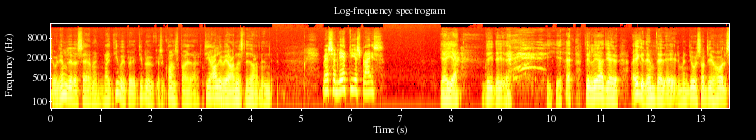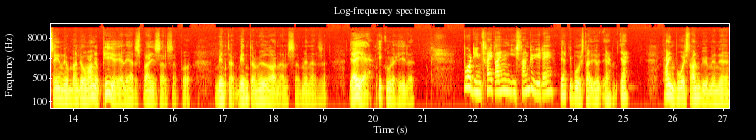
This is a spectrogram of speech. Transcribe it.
Det var dem, der, der sagde, men nej, de, var, de blev altså grønspejlere. De har aldrig været andre steder end... Hvad så lærte de at splice? Ja, ja. Det, det, ja, det lærte jeg. Ikke dem, der, men det var sådan, det hold senere. Det var, det var mange piger, jeg lærte at splice, altså på vinter, vintermøderne, altså. Men altså, ja, ja, de kunne det hele. Bor dine tre drenge i Strandby i dag? Ja, de bor i Strandby. Ja, ja. Drengen bor i Strandby, men øh,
